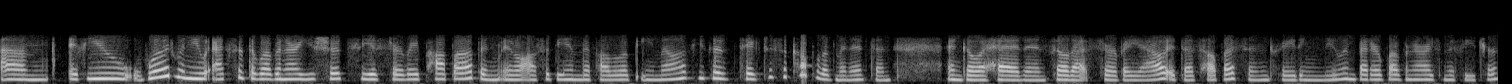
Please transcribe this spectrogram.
Um, if you would, when you exit the webinar, you should see a survey pop up, and it'll also be in the follow-up email. If you could take just a couple of minutes and and go ahead and fill that survey out, it does help us in creating new and better webinars in the future.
